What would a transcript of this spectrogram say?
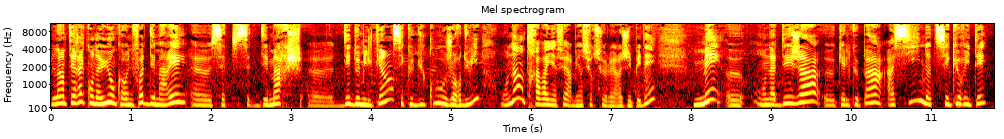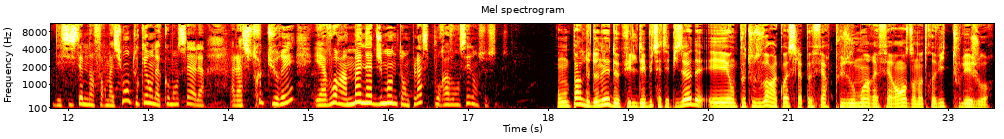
l'intérêt qu'on a eu encore une fois de démarrer euh, cette, démarche euh, dès 2015, c'est que du coup aujourd'hui, on a un travail à faire bien sûr sur le RGPD, mais euh, on a déjà quelque part assis notre sécurité des systèmes d'information. En tout cas, on a commencé à la, à la structurer et avoir un management en place pour avancer dans ce sens. On parle de données depuis le début de cet épisode et on peut tous voir à quoi cela peut faire plus ou moins référence dans notre vie de tous les jours.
